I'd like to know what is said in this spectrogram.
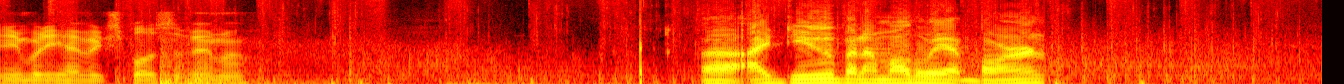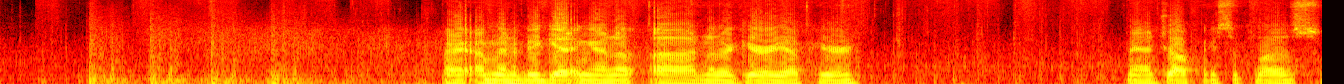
Anybody have explosive ammo? Uh, I do, but I'm all the way at barn. Alright, I'm gonna be getting an, uh, another Gary up here. Man, dropping supplies.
